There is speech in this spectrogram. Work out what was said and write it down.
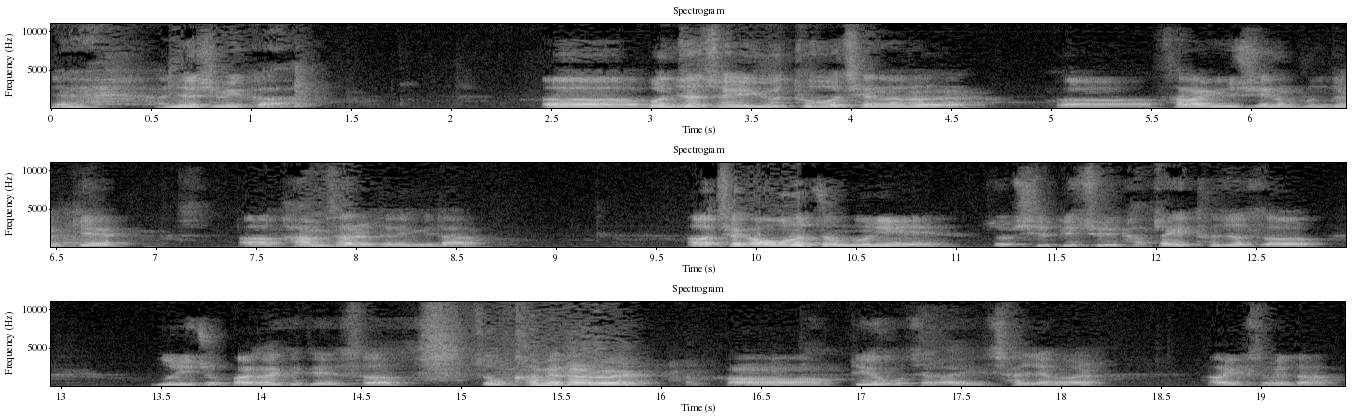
네, 안녕하십니까. 어, 먼저 저희 유튜브 채널을, 어, 사랑해주시는 분들께, 어, 감사를 드립니다. 어, 제가 오른쪽 눈이 좀 실핏줄이 갑자기 터져서 눈이 좀 빨갛게 돼서 좀 카메라를, 어, 띄우고 제가 이 촬영을 하겠습니다.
